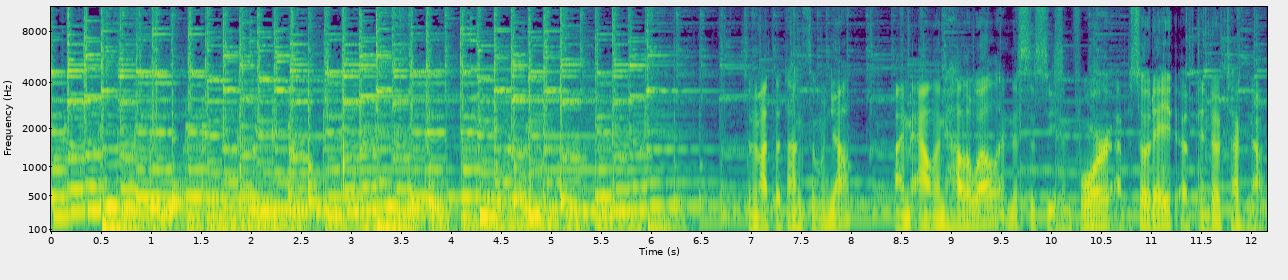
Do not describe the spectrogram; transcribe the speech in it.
Selamat datang semuanya. I'm Alan Hallowell, and this is season four, episode eight of Indo Techno.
